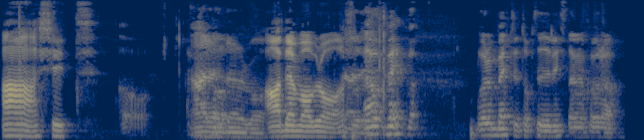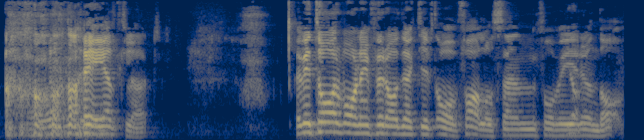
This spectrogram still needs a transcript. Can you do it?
Ah shit. Nej, det, det är bra. Ja den var bra alltså. Ja, Var det en bättre topp 10-lista än den förra? Ja, helt klart. Vi tar varning för radioaktivt avfall och sen får vi runda av.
